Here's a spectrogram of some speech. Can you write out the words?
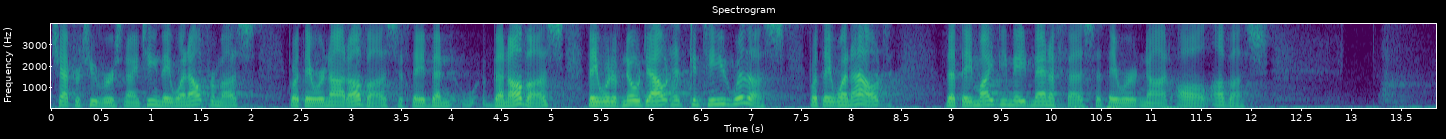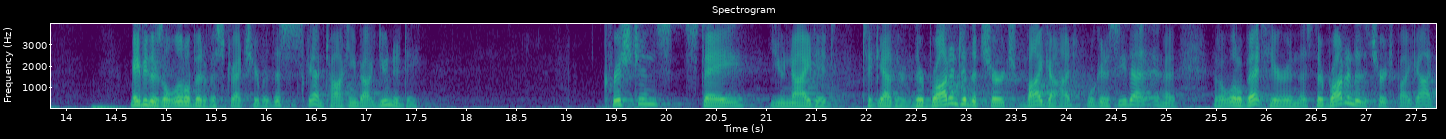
chapter 2, verse 19, They went out from us, but they were not of us. If they had been, been of us, they would have no doubt had continued with us. But they went out that they might be made manifest that they were not all of us. Maybe there's a little bit of a stretch here, but this is again talking about unity. Christians stay united together. They're brought into the church by God. We're going to see that in a, in a little bit here in this. They're brought into the church by God,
